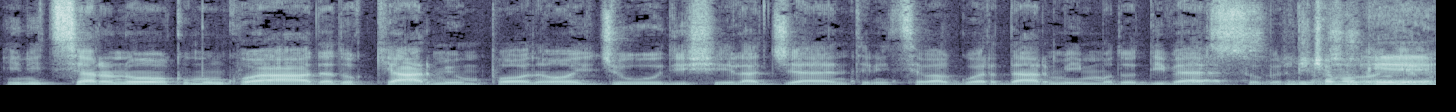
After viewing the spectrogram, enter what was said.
iniziarono comunque ad adocchiarmi un po', no? I giudici, la gente, iniziava a guardarmi in modo diverso. Diciamo che,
